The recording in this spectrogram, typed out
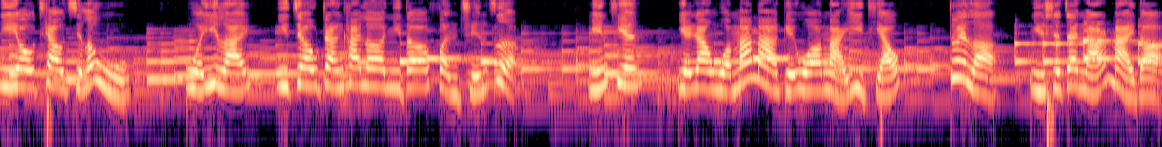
你又跳起了舞；我一来，你就展开了你的粉裙子。明天也让我妈妈给我买一条。对了，你是在哪儿买的？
